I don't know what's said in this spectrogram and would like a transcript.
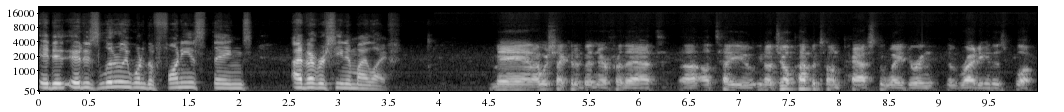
it is, it is literally one of the funniest things i've ever seen in my life Man, I wish I could have been there for that. Uh, I'll tell you, you know, Joe Pepitone passed away during the writing of this book,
